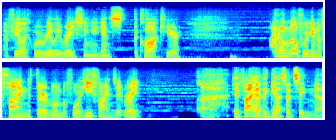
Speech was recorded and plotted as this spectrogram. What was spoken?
I feel like we're really racing against the clock here. I don't know if we're gonna find the third one before he finds it, right? Uh, if I had to guess, I'd say no.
